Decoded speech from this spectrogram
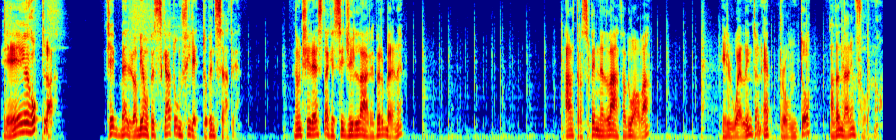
E opla! Che bello, abbiamo pescato un filetto, pensate. Non ci resta che sigillare per bene. Altra spennellata d'uova. Il Wellington è pronto ad andare in forno.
